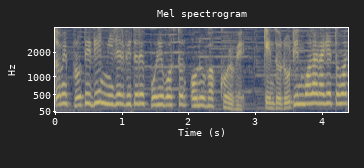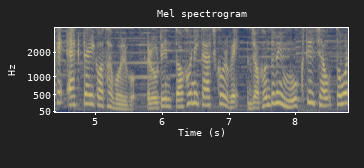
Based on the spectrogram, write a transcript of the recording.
তুমি প্রতিদিন নিজের ভিতরে পরিবর্তন অনুভব করবে। কিন্তু রুটিন বলার আগে তোমাকে একটাই কথা বলব, রুটিন তখনই কাজ করবে যখন তুমি মুক্তি চাও তোমার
